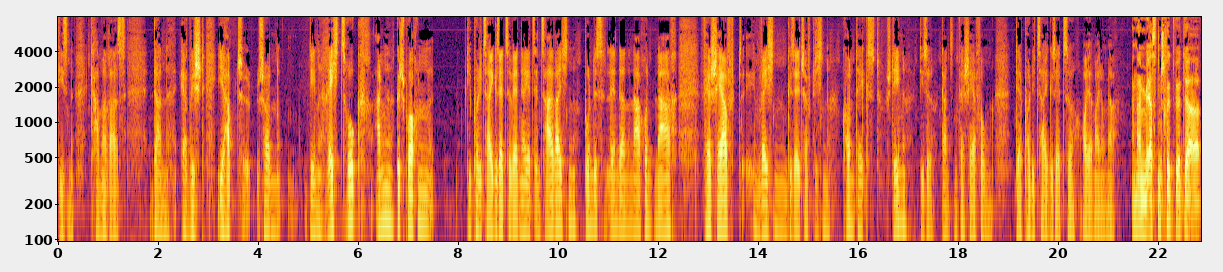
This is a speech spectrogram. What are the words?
diesen Kameras dann erwischt. Ihr habt schon den Rechtsruck angesprochen. Die Polizeigesetze werden ja jetzt in zahlreichen Bundesländern nach und nach verschärft. In welchem gesellschaftlichen Kontext stehen diese ganzen Verschärfungen der Polizeigesetze eurer Meinung nach? In einem ersten Schritt wird ja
